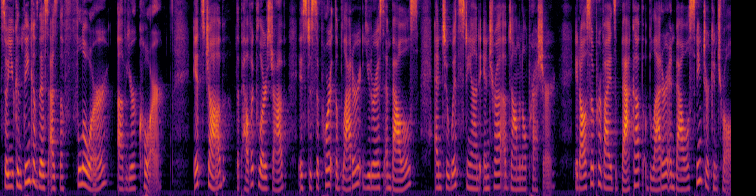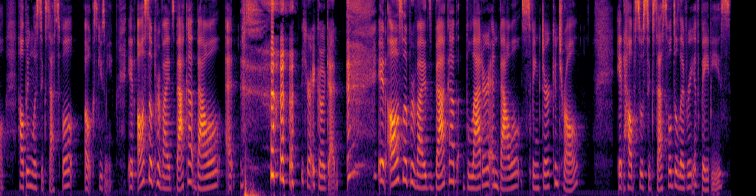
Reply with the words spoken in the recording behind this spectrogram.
So you can think of this as the floor of your core. Its job, the pelvic floor's job, is to support the bladder, uterus, and bowels and to withstand intra abdominal pressure. It also provides backup bladder and bowel sphincter control, helping with successful, oh, excuse me. It also provides backup bowel, at, here I go again. It also provides backup bladder and bowel sphincter control. It helps with successful delivery of babies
